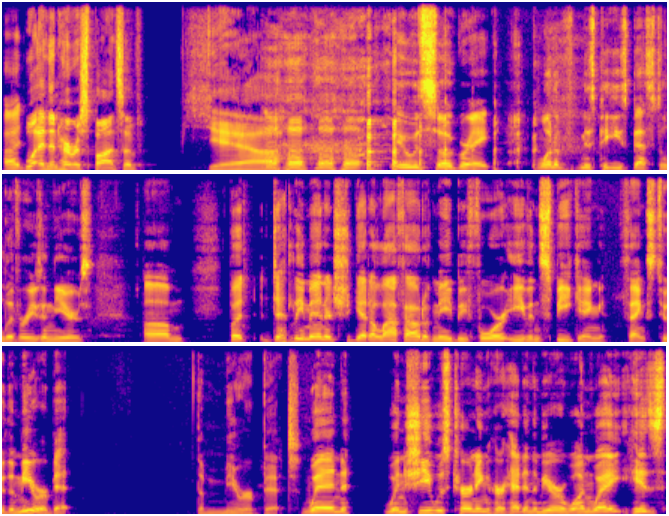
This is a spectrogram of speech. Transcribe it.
uh, Well, and then her response of, yeah. Uh-huh. it was so great. One of Miss Piggy's best deliveries in years. Um, but Deadly managed to get a laugh out of me before even speaking, thanks to the mirror bit. The mirror bit. When when she was turning her head in the mirror one way, his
